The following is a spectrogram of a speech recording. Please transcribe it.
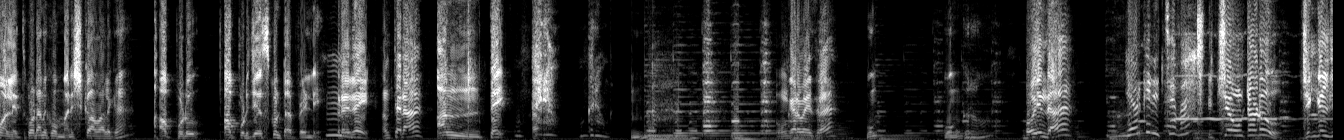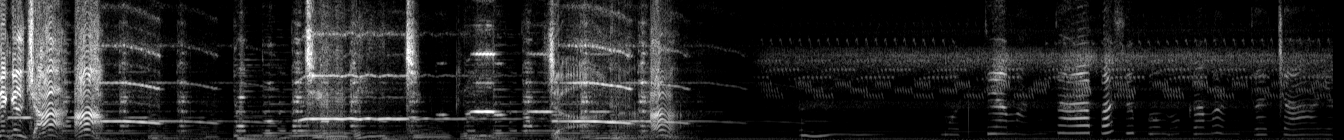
వాళ్ళు ఎత్తుకోవడానికి ఒక మనిషి కావాలిగా? అప్పుడు అప్పుడు చేసుకుంటా పెళ్ళి అంతేనా? అంతే. ఉంగరం ఉంగరం ఉంగరం అయితేరా ఉం- ఉంగరం? పోయిందా? ఎవరికైనా ఇచ్చావా? ఇచ్చే ఉంటాడు. జింగిల్ జింగిల్ జా. ఆ. జింగిల్ జింగిల్ జానా. ఆ. ముత్యమంతా పసుపు ముఖమంత ఛాయ.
